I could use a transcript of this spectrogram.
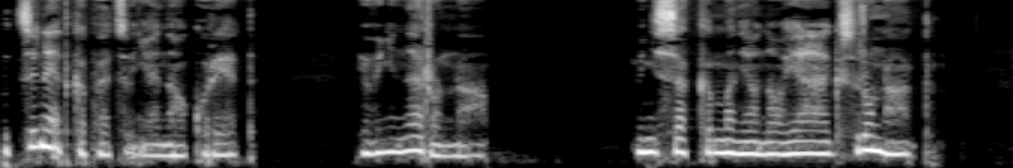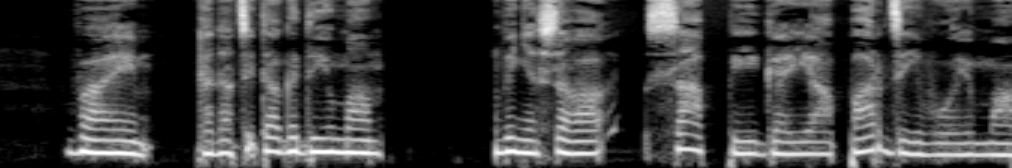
Bet ziniet, kāpēc viņai nav kur iet? Jo viņa nerunā. Viņa saka, man jau nav jēgas runāt. Vai kādā citā gadījumā viņa savā sāpīgajā pārdzīvojumā,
